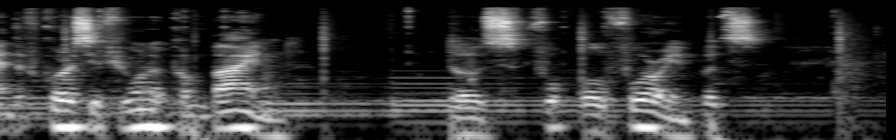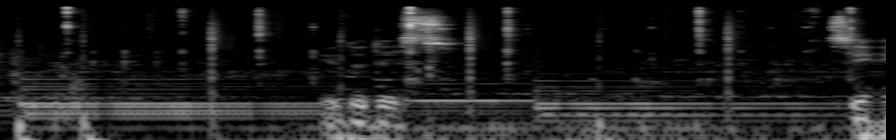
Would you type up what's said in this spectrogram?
And of course if you want to combine those four, all four inputs you do this. See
